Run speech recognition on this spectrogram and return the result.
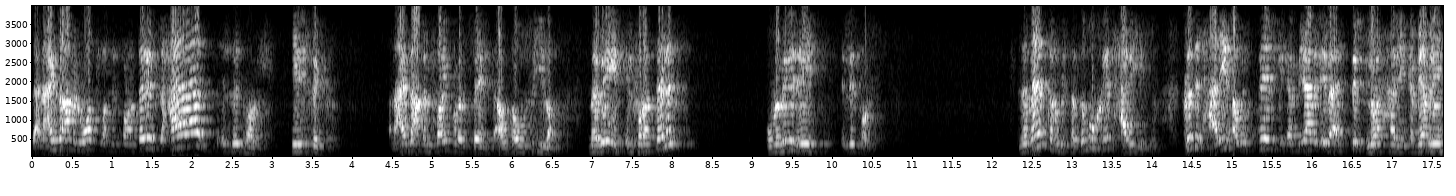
لا أنا عايز أعمل واصله من ال frontalis لحد ال lid margin هي دي الفكرة. أنا عايز أعمل fibrous band أو توصيلة ما بين ال frontalis وما بين الإيه؟ ال lid margin زمان كانوا بيستخدموا خيط حرير. خيط الحرير أو السلك كان بيعمل إيه بقى؟ السلك اللي هو الحرير كان بيعمل إيه؟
